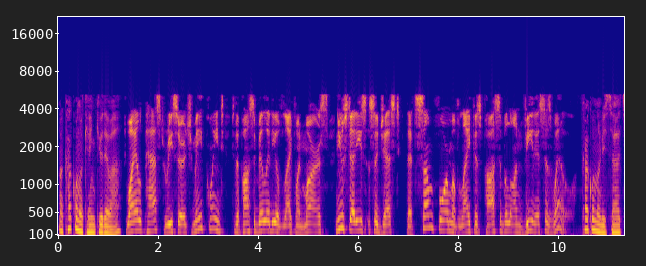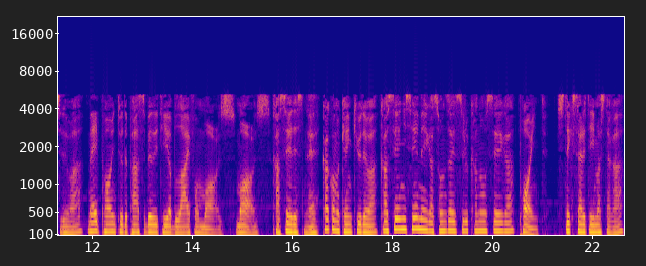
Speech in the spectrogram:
まあ、過去の研究では、While past research may point to the possibility of life on Mars, new studies suggest that some form of life is possible on Venus as well. 過去のリサーチでは、may point to the possibility of life on Mars. Mars. 火星ですね。過去の研究では、火星に生命が存在する可能性が point 指摘されていましたが、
